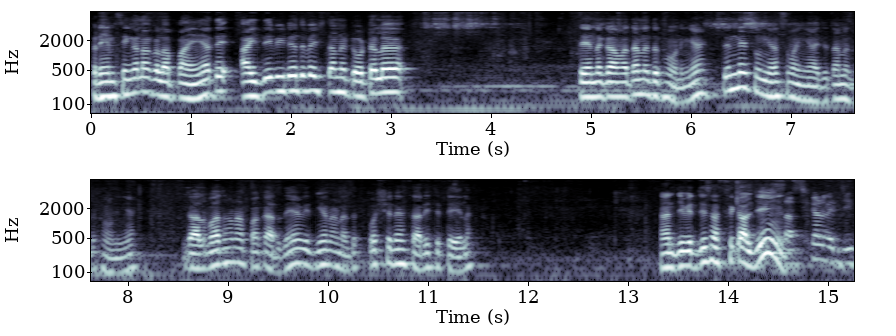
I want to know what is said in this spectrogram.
ਪ੍ਰੇਮ ਸਿੰਘ ਉਹਨਾਂ ਕੋਲ ਆਪਾਂ ਆਏ ਆ ਤੇ ਅੱਜ ਦੀ ਵੀਡੀਓ ਦੇ ਵਿੱਚ ਤੁਹਾਨੂੰ ਟੋਟਲ ਤਿੰਨ ਗਾਵਾਂ ਤੁਹਾਨੂੰ ਦਿਖਾਉਣੀਆਂ, ਤਿੰਨੇ ਸੂਈਆਂ ਸਵਾਈਆਂ ਅੱਜ ਤੁਹਾਨੂੰ ਦਿਖਾਉਣੀਆਂ। ਗੱਲਬਾਤ ਹੁਣ ਆਪਾਂ ਕਰਦੇ ਹਾਂ ਵੀਰ ਜੀ ਉਹਨਾਂ ਨਾਲ ਤੇ ਪੁੱਛਦੇ ਹਾਂ ਸਾਰੀ ਡਿਟੇਲ ਹਾਂਜੀ ਵੀਰ ਜੀ, ਸਤਿ ਸ਼੍ਰੀ ਅਕਾਲ ਜੀ। ਸਤਿ ਸ਼੍ਰੀ ਅਕਾਲ ਵੀਰ ਜੀ।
